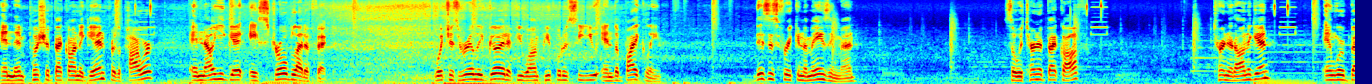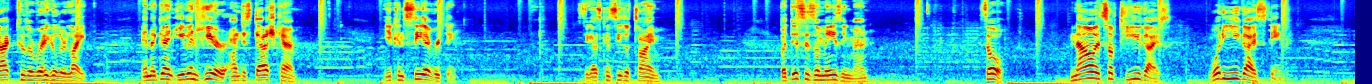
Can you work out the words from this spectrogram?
and then push it back on again for the power. And now you get a strobe light effect which is really good if you want people to see you in the bike lane. This is freaking amazing, man. So we turn it back off, turn it on again, and we're back to the regular light. And again, even here on this dash cam, you can see everything. So you guys can see the time. But this is amazing, man. So, now it's up to you guys. What do you guys think?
